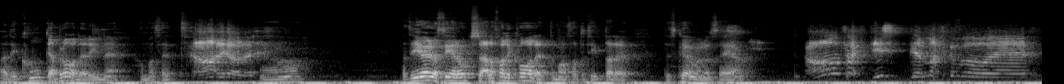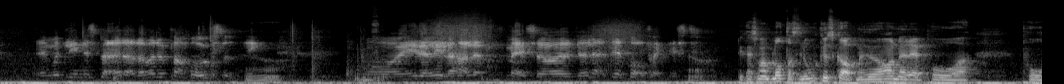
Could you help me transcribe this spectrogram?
Ja, det kokar bra där inne, har man sett. Ja, det gör det. Ja. Att det gör det hos er också, i alla fall i kvalet när man satt och tittade. Det ska man nog säga. Ja, faktiskt. Den matchen var eh, mot Lindesberg där. Där var det fan bra uppslutning. Ja. Och i den lilla hallen med så det lät rätt bra faktiskt. Nu kanske man blottar sin okunskap, men hur har ni det på, på,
